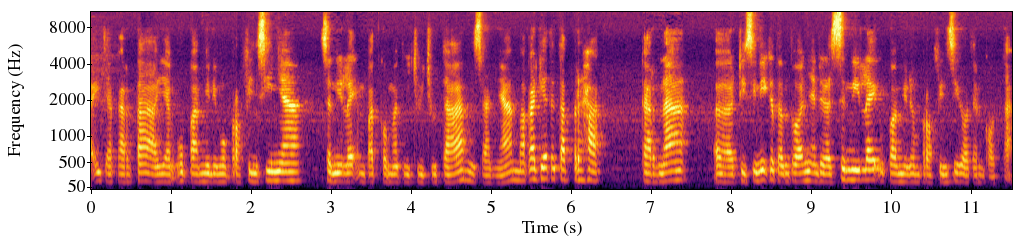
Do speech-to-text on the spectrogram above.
DKI Jakarta yang upah minimum provinsinya senilai 4,7 juta misalnya, maka dia tetap berhak karena uh, di sini ketentuannya adalah senilai upah minimum provinsi kabupaten kota.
